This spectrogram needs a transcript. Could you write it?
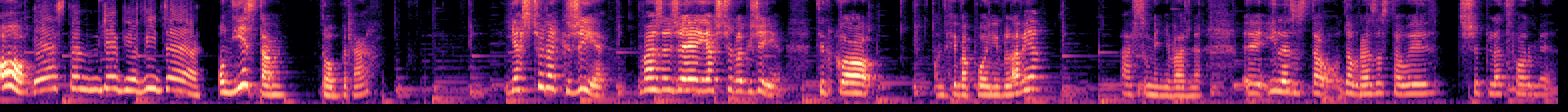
O! Jestem w ciebie, widzę. On jest tam. Dobra. Jaszczurek żyje. Ważne, że jaszczurek żyje. Tylko on chyba płonie w lawie? A w sumie nieważne. Y, ile zostało? Dobra, zostały trzy platformy.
